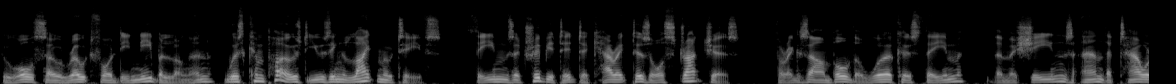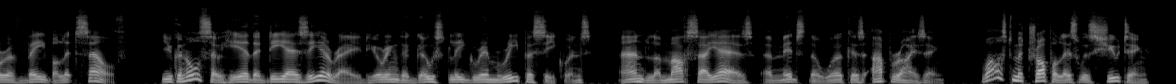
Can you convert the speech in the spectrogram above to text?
who also wrote for Die Nibelungen, was composed using leitmotifs, themes attributed to characters or structures, for example the workers' theme, the machines, and the Tower of Babel itself. You can also hear the Dies Irae during the ghostly Grim Reaper sequence and La Marseillaise amidst the workers' uprising. Whilst Metropolis was shooting,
